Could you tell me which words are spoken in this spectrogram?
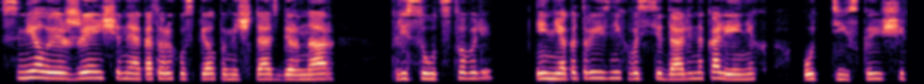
Смелые женщины, о которых успел помечтать Бернар, присутствовали, и некоторые из них восседали на коленях у тискающих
